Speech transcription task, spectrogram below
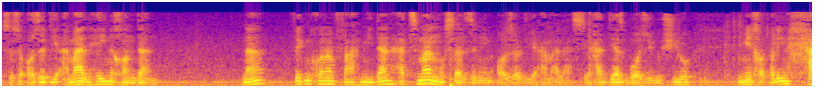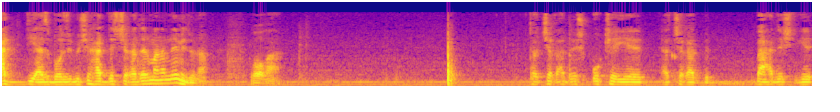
احساس آزادی عمل حین خواندن. نه؟ فکر می‌کنم فهمیدن حتما مستلزم این آزادی عمل است. یه حدی از بازیگوشی رو می‌خواد. حالا این حدی از بازیگوشی حدش چقدر منم نمی‌دونم. واقعا. تا چقدرش اوکیه از چقدر بعدش دیگه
